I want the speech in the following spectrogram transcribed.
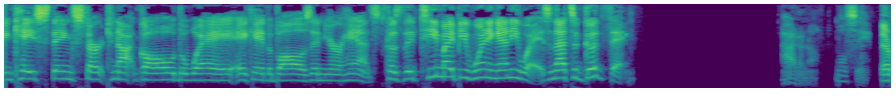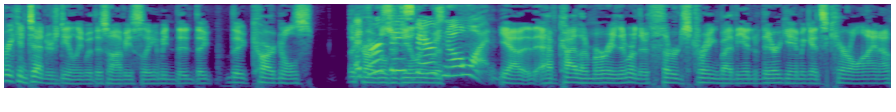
in case things start to not go the way, aka the ball is in your hands, because the team might be winning anyways, and that's a good thing. I don't know. We'll see. Every contender's dealing with this, obviously. I mean, the the, the Cardinals. The Cardinals are Adversity dealing spares with, no one. Yeah, have Kyler Murray. And they were on their third string by the end of their game against Carolina.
